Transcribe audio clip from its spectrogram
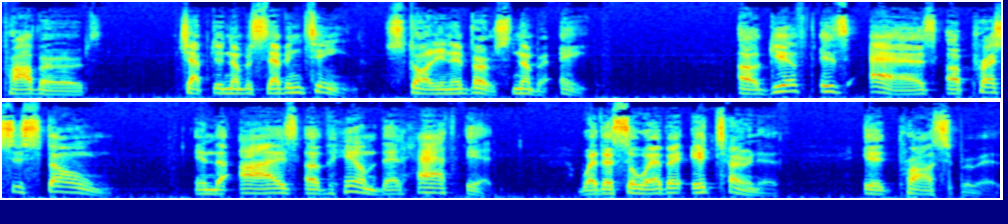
Proverbs chapter number 17, starting at verse number 8. A gift is as a precious stone in the eyes of him that hath it, whithersoever it turneth, it prospereth.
